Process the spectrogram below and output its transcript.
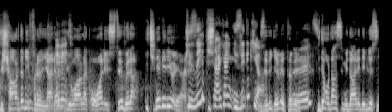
dışarıda bir fırın yani böyle Evet. yuvarlak oval üstü böyle içine veriyor yani. Pizzayı pişerken izledik ya. İzledik evet tabii. Evet. Bir de oradan müdahale edebiliyorsun.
